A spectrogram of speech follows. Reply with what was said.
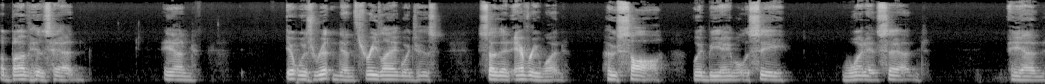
above his head. And it was written in three languages so that everyone who saw would be able to see what it said. And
